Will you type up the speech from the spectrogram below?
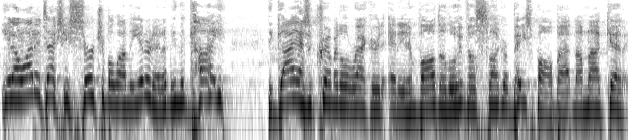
You know what? It's actually searchable on the internet. I mean, the guy, the guy has a criminal record, and it involved a Louisville Slugger baseball bat, and I'm not kidding.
